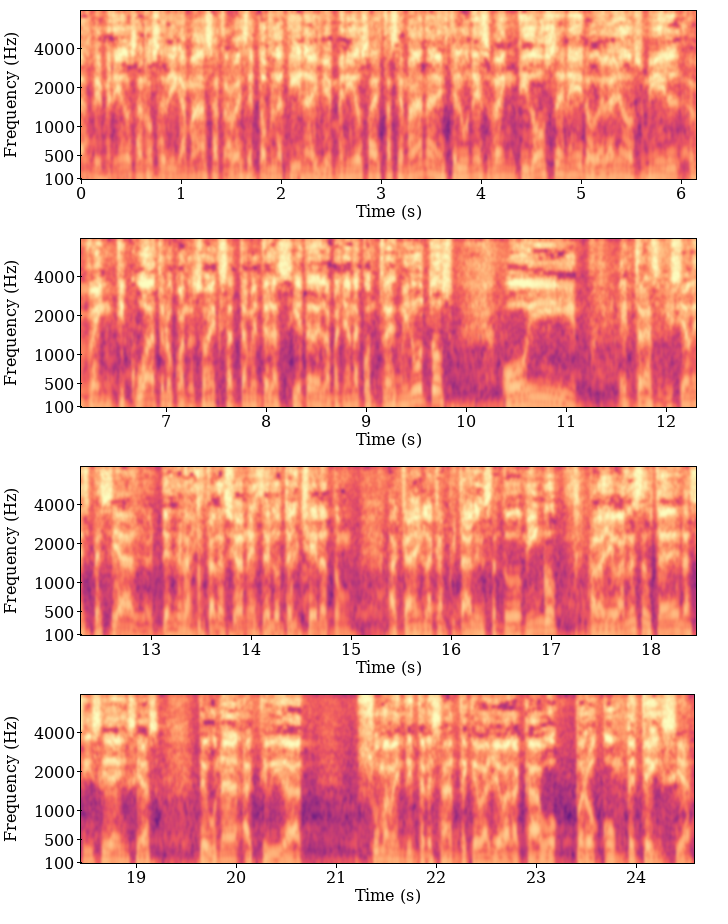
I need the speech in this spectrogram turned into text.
Días. Bienvenidos a No Se Diga Más a través de Top Latina y bienvenidos a esta semana, este lunes 22 de enero del año 2024, cuando son exactamente las 7 de la mañana con 3 minutos. Hoy en transmisión especial desde las instalaciones del Hotel Sheraton, acá en la capital, en Santo Domingo, para llevarles a ustedes las incidencias de una actividad sumamente interesante que va a llevar a cabo Procompetencia,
